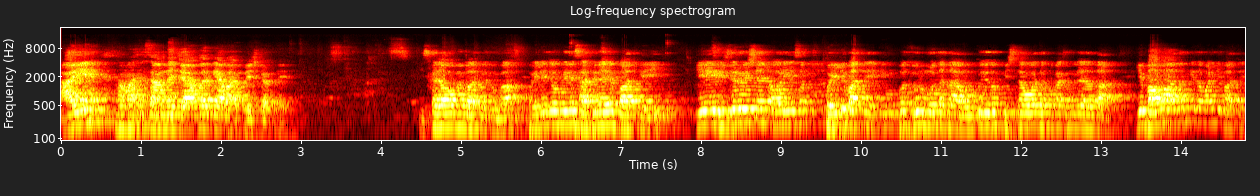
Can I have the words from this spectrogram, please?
आइए, हमारे सामने जाफ़र क्या बात पेश करते हैं। इसका जवाब मैं में दूँगा। पहले जो मेरे साथी ने बात कही, ये रिजर्वेशन और ये सब पहली बात है कि ऊपर जुल्म होता था, उनको जो तो पिछड़ा हुआ तबका समझा जाता था। ये बाबा आदम के जमाने की बात है।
